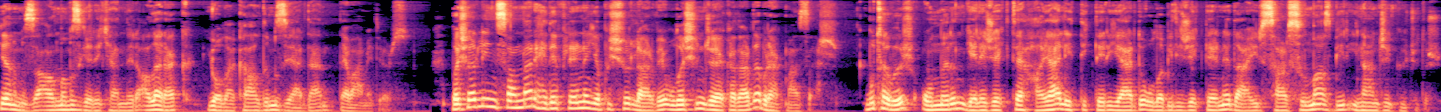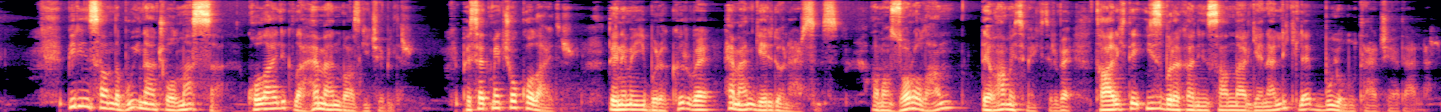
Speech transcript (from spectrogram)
yanımıza almamız gerekenleri alarak yola kaldığımız yerden devam ediyoruz. Başarılı insanlar hedeflerine yapışırlar ve ulaşıncaya kadar da bırakmazlar. Bu tavır onların gelecekte hayal ettikleri yerde olabileceklerine dair sarsılmaz bir inancın gücüdür. Bir insanda bu inanç olmazsa kolaylıkla hemen vazgeçebilir. Pes etmek çok kolaydır. Denemeyi bırakır ve hemen geri dönersiniz. Ama zor olan devam etmektir ve tarihte iz bırakan insanlar genellikle bu yolu tercih ederler.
